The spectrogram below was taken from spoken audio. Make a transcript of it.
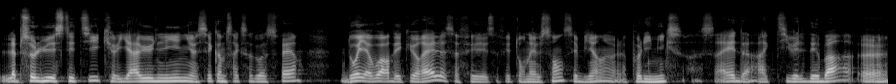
l'absolu esthétique, il y a une ligne, c'est comme ça que ça doit se faire. Il doit y avoir des querelles, ça fait, ça fait tourner le sang, c'est bien. La polémique, ça, aide à activer le débat. Euh,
